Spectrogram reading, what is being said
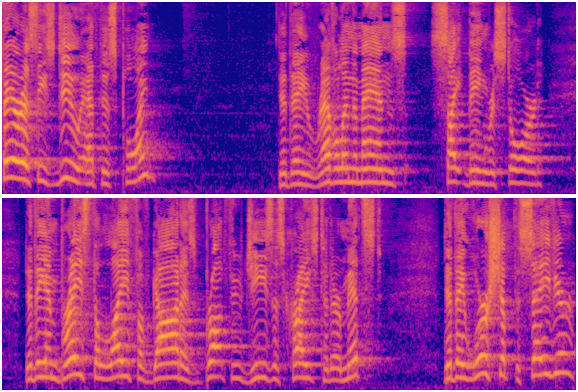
Pharisees do at this point? Did they revel in the man's sight being restored? Did they embrace the life of God as brought through Jesus Christ to their midst? Did they worship the Savior?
